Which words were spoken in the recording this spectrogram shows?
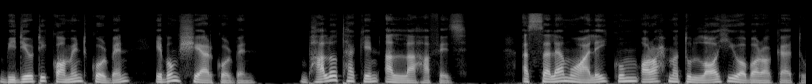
ভিডিওটি কমেন্ট করবেন এবং শেয়ার করবেন। ভালো থাকেন, আল্লাহ হাফেজ। আসসালামু আলাইকুম আরহামতুল্লাহি ওবরাকাতু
